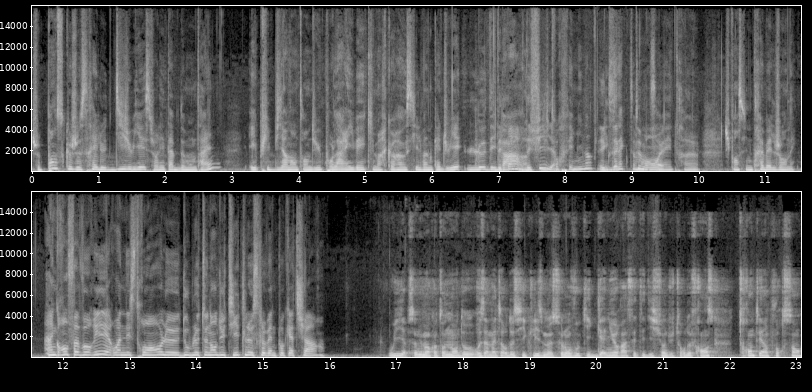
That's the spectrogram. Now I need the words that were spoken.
Je pense que je serai le 10 juillet sur l'étape de montagne. Et puis, bien entendu, pour l'arrivée qui marquera aussi le 24 juillet, le départ, des filles. Du tour féminin. Exactement. Ça va être, euh, je pense, une très belle journée. Un grand favori, Erwan Nestrohan, le double tenant du titre, le Slovène Pogacar oui, absolument. Quand on demande aux, aux, amateurs de cyclisme, selon vous, qui gagnera cette édition du Tour de France, 31%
